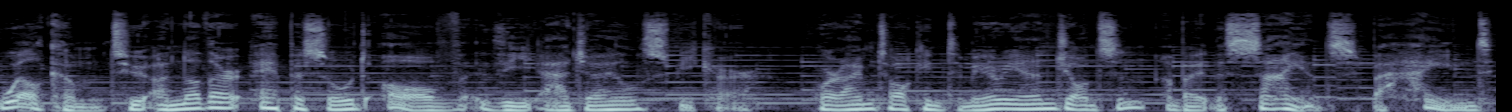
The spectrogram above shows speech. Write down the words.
Welcome to another episode of The Agile Speaker, where I'm talking to Maryanne Johnston about the science behind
